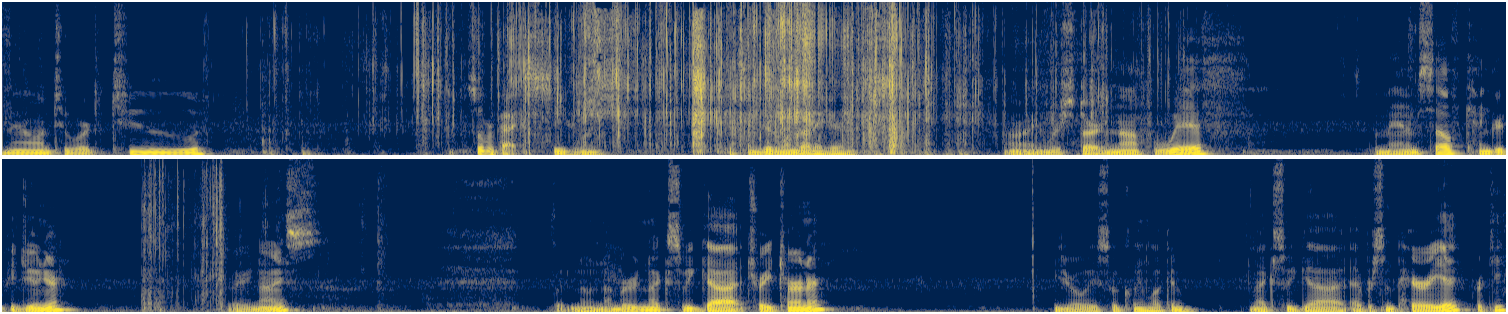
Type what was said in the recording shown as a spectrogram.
Now on to our two silver packs. See if we can get some good ones out of here. All right, we're starting off with the man himself, Ken Griffey Jr. Very nice. Like no number. Next we got Trea Turner. Are always so clean looking. Next we got Everson Pereira, rookie.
